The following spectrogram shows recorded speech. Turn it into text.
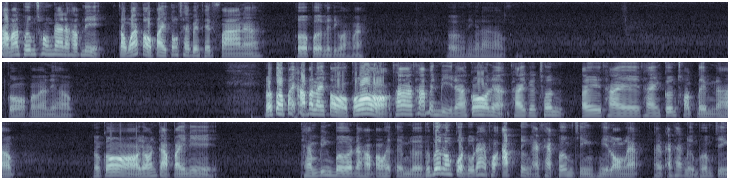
สามารถเพิ่มช่องได้นะครับนี่ แต่ว่าต่อไปต้องใช้เป็นเพชรฟ้านะ เออ เปิดเลยดีกว่ามา เออ นี่ก็ได้ครับ ก็ประมาณนี้ครับ แล้วต่อไปอัพอะไรต่อก็ถ้าถ้าเป็นหมีนะ ก็เนี่ยไทเกิลชนไอไทไทเกิลช็อตเต็มนะครับ แล้วก็ย้อนกลับไปนี่แฮมบิงเบิร์ดนะครับ เอาให้เต็มเลย เพื่อนๆลองกดดูได้เพราะอัพหนึ่งแอคแท็กเพิ่มจริง มีลองแล้วแอคแท็กหนึ่งเพิ่มจริง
